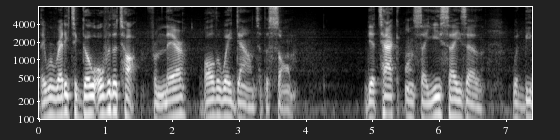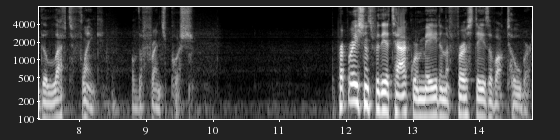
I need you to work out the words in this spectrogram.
they were ready to go over the top from there all the way down to the Somme. The attack on Sailly Saillisel would be the left flank of the French push. The preparations for the attack were made in the first days of October,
